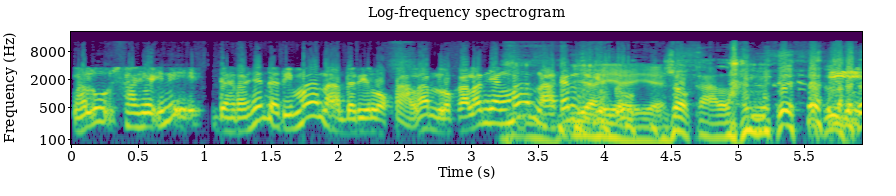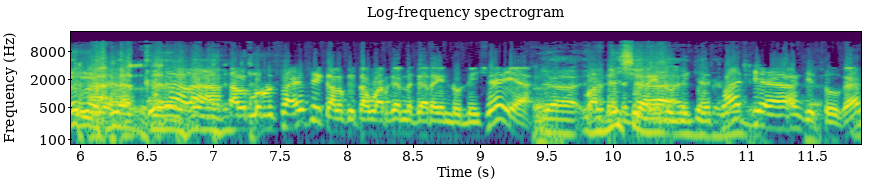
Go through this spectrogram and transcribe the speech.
lalu saya ini darahnya dari mana? Dari lokalan. Lokalan yang mana kan Iya begitu? iya iya. Sokalan. Iya, lah. Kalau menurut saya sih kalau kita warga negara Indonesia ya, Ya, warga Indonesia negara Indonesia gitu. saja gitu kan.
